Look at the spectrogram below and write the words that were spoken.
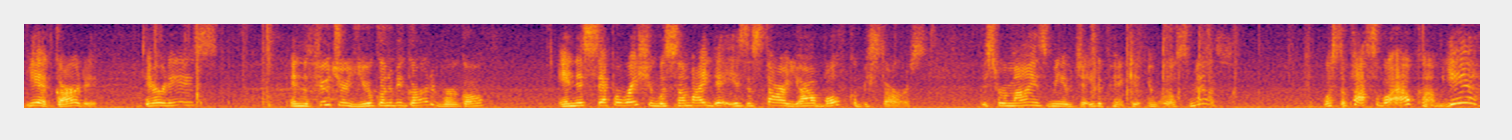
Yeah, guarded. There it is. In the future, you're going to be guarded, Virgo. In this separation with somebody that is a star, y'all both could be stars. This reminds me of Jada Pinkett and Will Smith. What's the possible outcome? Yeah.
